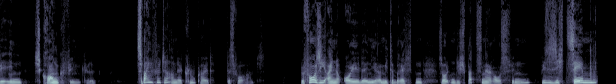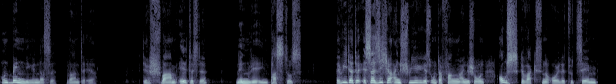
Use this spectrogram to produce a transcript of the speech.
wir ihn Skronkfinkel, zweifelte an der Klugheit des Vorhabens. Bevor sie eine Eule in ihre Mitte brächten, sollten die Spatzen herausfinden, wie sie sich zähmen und bändigen lasse, warnte er. Der Schwarmälteste, nennen wir ihn Pastus, erwiderte, es sei sicher ein schwieriges Unterfangen, eine schon ausgewachsene Eule zu zähmen,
